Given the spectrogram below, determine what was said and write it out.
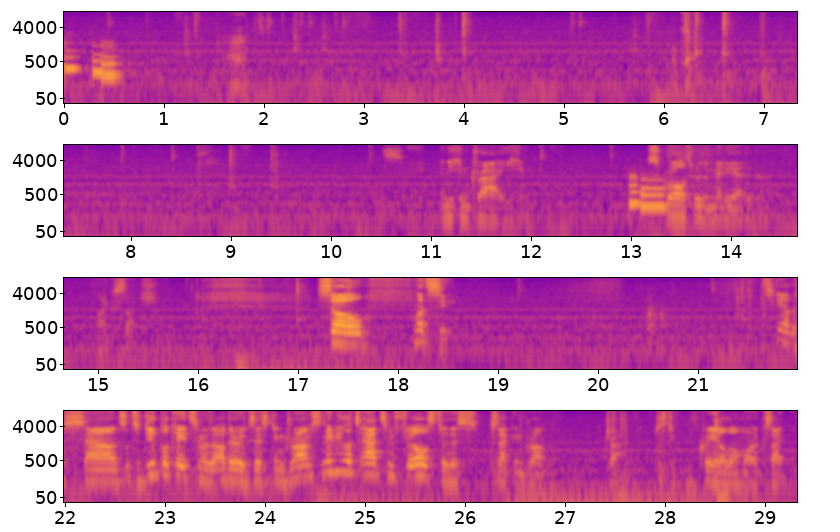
Okay. Okay. Let's see. And you can drag, you can scroll through the MIDI editor like such. So, let's see. Let's see how this sounds. Let's duplicate some of the other existing drums. Maybe let's add some fills to this second drum track just to create a little more excitement.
